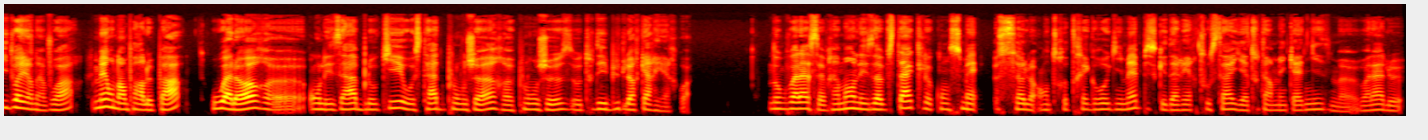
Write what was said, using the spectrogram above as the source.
il doit y en avoir, mais on n'en parle pas. ou alors euh, on les a bloqués au stade plongeur, euh, plongeuse, au tout début de leur carrière. Quoi. Donc voilà, c'est vraiment les obstacles qu'on se met seul entre très gros guillemets, puisque derrière tout ça, il y a tout un mécanisme. euh, voilà, le,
